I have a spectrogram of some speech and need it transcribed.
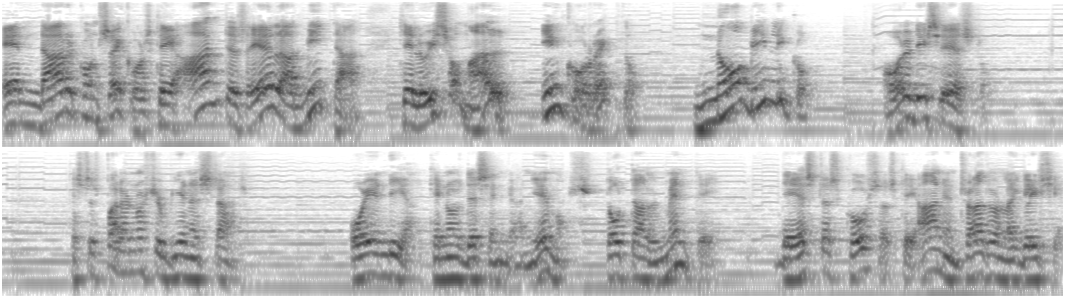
en dar consejos que antes él admita que lo hizo mal, incorrecto, no bíblico. Ahora dice esto. Esto es para nuestro bienestar. Hoy en día, que nos desengañemos totalmente de estas cosas que han entrado en la iglesia.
